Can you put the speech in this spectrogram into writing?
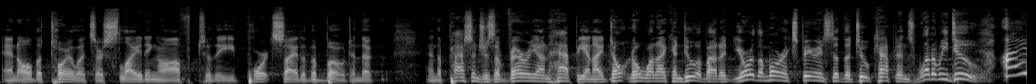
and all the toilets are sliding off to the port side of the boat, and the and the passengers are very unhappy, and I don't know what I can do about it. You're the more experienced of the two captains. What do we do? I don't know.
